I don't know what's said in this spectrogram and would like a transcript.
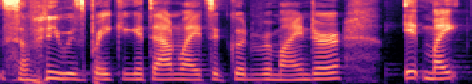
somebody was breaking it down why it's a good reminder. It might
